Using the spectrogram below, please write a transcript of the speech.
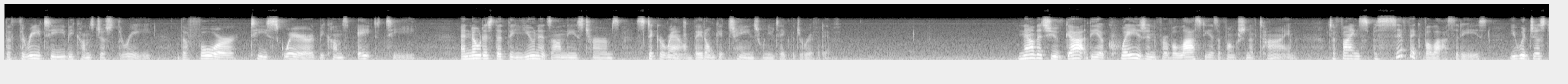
The 3t becomes just 3 the 4t squared becomes 8t. And notice that the units on these terms stick around. They don't get changed when you take the derivative. Now that you've got the equation for velocity as a function of time, to find specific velocities, you would just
